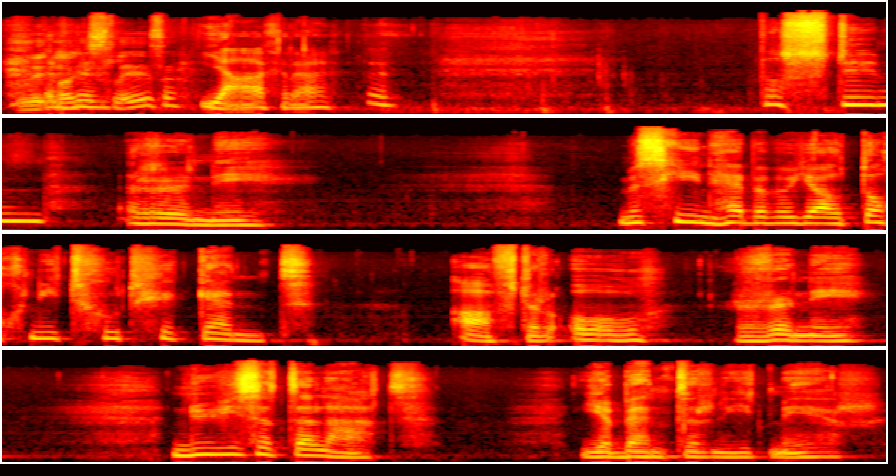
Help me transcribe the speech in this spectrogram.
Wil je het nog eens lezen? Ja, graag. Postuum René. Misschien hebben we jou toch niet goed gekend. After all, René. Nu is het te laat. Je bent er niet meer.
